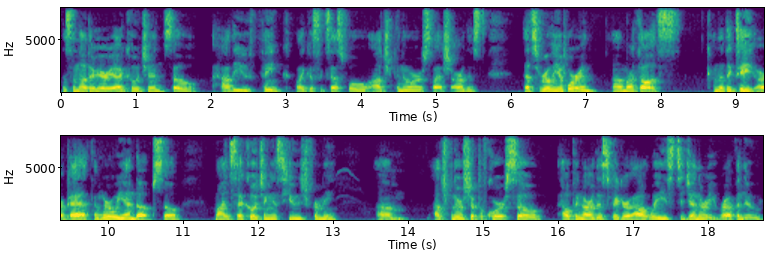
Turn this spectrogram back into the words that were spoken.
that's another area I coach in. So how do you think like a successful entrepreneur slash artist? That's really important. Um, our thoughts kind of dictate our path and where we end up. So mindset coaching is huge for me. Um, entrepreneurship, of course. So helping artists figure out ways to generate revenue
